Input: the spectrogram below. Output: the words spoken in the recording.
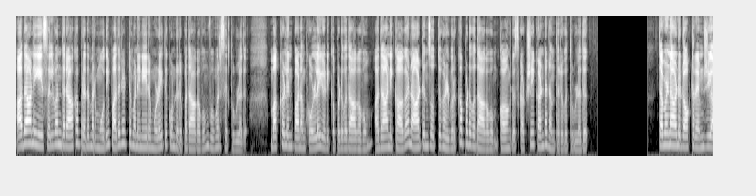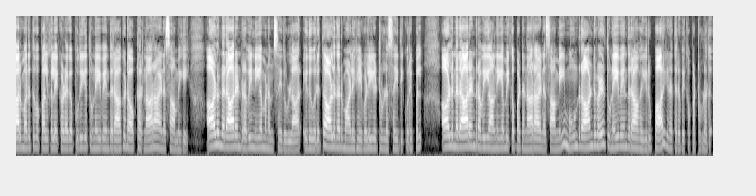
அதானியை செல்வந்தராக பிரதமர் மோடி பதினெட்டு மணி நேரம் உழைத்துக் கொண்டிருப்பதாகவும் விமர்சித்துள்ளது. மக்களின் பணம் கொள்ளையடிக்கப்படுவதாகவும் அதானிக்காக நாட்டின் சொத்துகள் விற்கப்படுவதாகவும் காங்கிரஸ் கட்சி கண்டனம் தெரிவித்துள்ளது. தமிழ்நாடு டாக்டர் எம்ஜிஆர் மருத்துவ பல்கலைக்கழக புதிய துணைவேந்தராக டாக்டர் நாராயணசாமியை ஆளுநர் ஆர் என் ரவி நியமனம் செய்துள்ளார். இதுகுறித்து ஆளுநர் மாளிகை வெளியிட்டுள்ள செய்திக்குறிப்பில் ஆளுநர் ஆர் என் ரவியால் நியமிக்கப்பட்ட நாராயணசாமி மூன்று ஆண்டுகள் துணைவேந்தராக இருப்பார் என தெரிவிக்கப்பட்டுள்ளது.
